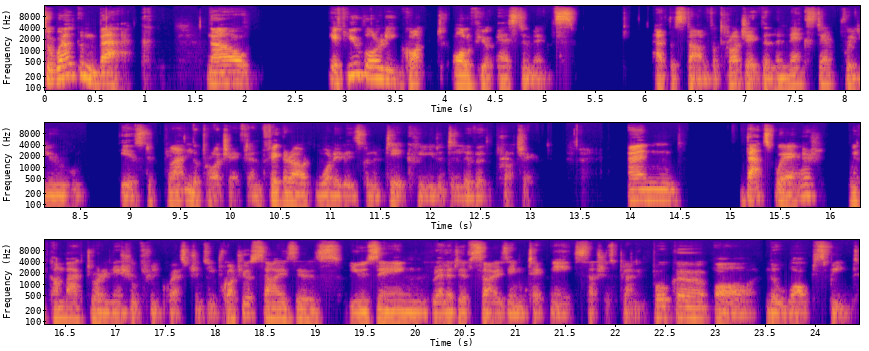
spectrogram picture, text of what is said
So welcome back. Now, if you've already got all of your estimates at the start of the project, then the next step for you is to plan the project and figure out what it is going to take for you to deliver the project. And that's where we come back to our initial three questions. You've got your sizes using relative sizing techniques such as planning poker or the warp speed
